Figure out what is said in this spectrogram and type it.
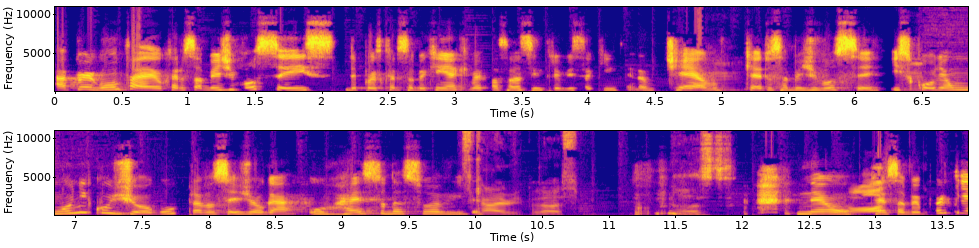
A pergunta é: eu quero saber de vocês. Depois quero saber quem é que vai passar nessa entrevista aqui, entendeu? Cello, Hum. quero saber de você. Escolha um único jogo pra você jogar o resto da sua vida. Skyrim, próximo. Nossa. Não, Nossa. quero saber por quê.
